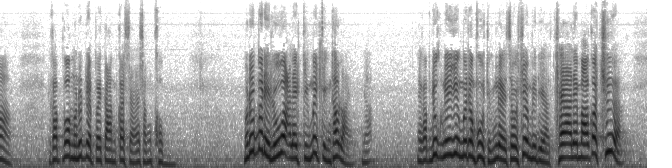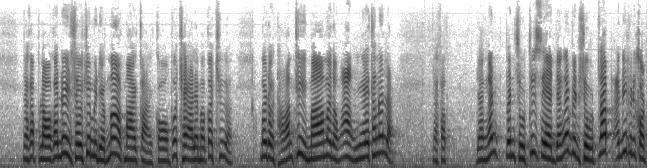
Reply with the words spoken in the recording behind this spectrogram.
มากนะครับว่ามนุษย์เนี่ยไปตามกระแสสังคม มนุษย์ไม่ได้รู้ว่าอะไรจริงไม่จริงเท่าไหร่นะนะครับยุคนี้ยิ่งไม่ต้องพูดถึงเลยโซเชียลมีเดียแชร์อะไรมาก็เชื่อนะครับหลอกกันด้วยโซเชียลมีเดียมากมายก่ายกองเพราะแชร์อะไรมาก็เชื่อ ไม่ต้องถามที่มาไม่ต้องอ้างยังไงทั้งนั้นแหละนะครับ อย่างนั้นเป็นสูตรพิเศษ อย่างนั้นเป็นสูตรลับ อันนี้เป็นกฎ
